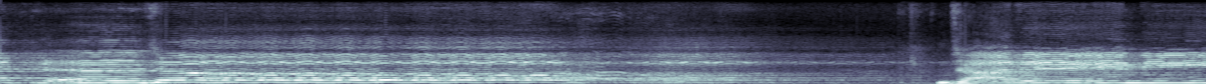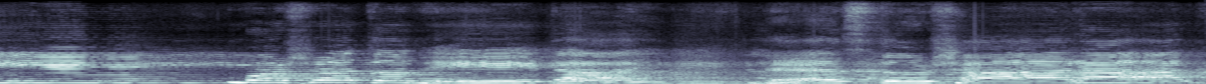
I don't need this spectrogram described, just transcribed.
একজন যারে নিয়ে বসত ভিটায় ব্যস্ত সারাখ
